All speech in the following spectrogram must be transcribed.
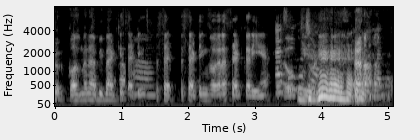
बिकॉज़ मैंने अभी बैठ के सेटिंग्स सेटिंग्स वगैरह सेट करी हैं।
